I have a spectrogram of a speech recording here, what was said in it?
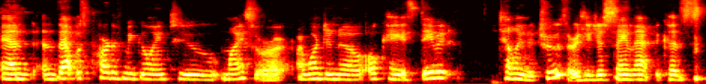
And, and that was part of me going to Mysore. I wanted to know, okay, is David telling the truth or is he just saying that because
